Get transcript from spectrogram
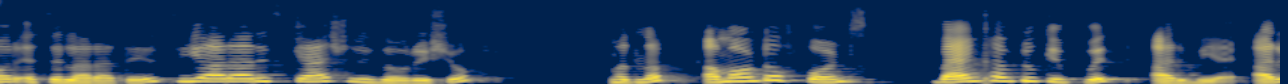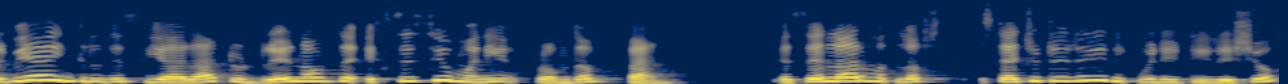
और एस एल आर आते हैं। C R R is cash reserve ratio मतलब amount of funds R B I increases C R R to drain out the excessive money from the bank S L R मतलब रेशियो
